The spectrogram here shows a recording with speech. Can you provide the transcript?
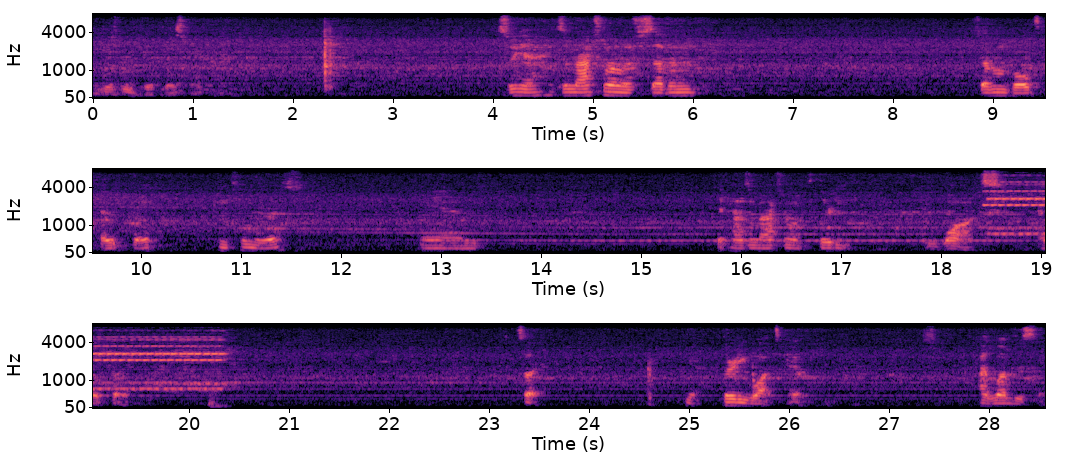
And just reboot this one. So yeah, it's a maximum of seven, seven volts output, continuous, and it has a maximum of 30 watts output. So, yeah, 30 watts out. I love this thing.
